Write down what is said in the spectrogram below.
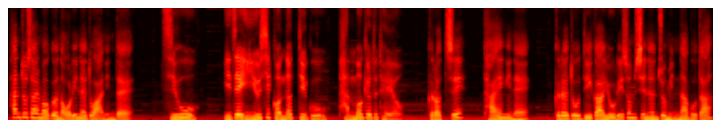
한두 살 먹은 어린애도 아닌데. 지호, 이제 이유식 건너뛰고 밥 먹여도 돼요. 그렇지? 다행이네. 그래도 네가 요리 솜씨는 좀 있나 보다.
